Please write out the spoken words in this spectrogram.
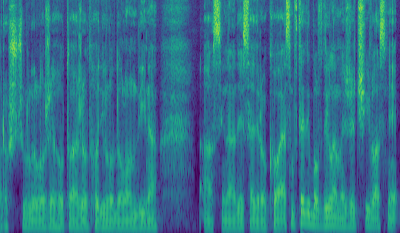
rozčulilo, že ho to až odhodilo do Londýna asi na 10 rokov. A ja som vtedy bol v dileme, že či vlastne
